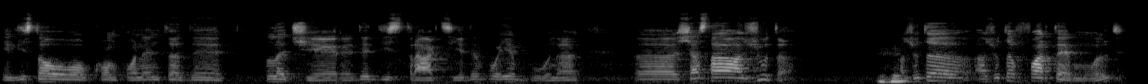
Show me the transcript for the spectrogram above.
există o componentă de plăcere, de distracție, de voie bună uh, și asta ajută. Mhm. Ajută, ajută foarte mult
